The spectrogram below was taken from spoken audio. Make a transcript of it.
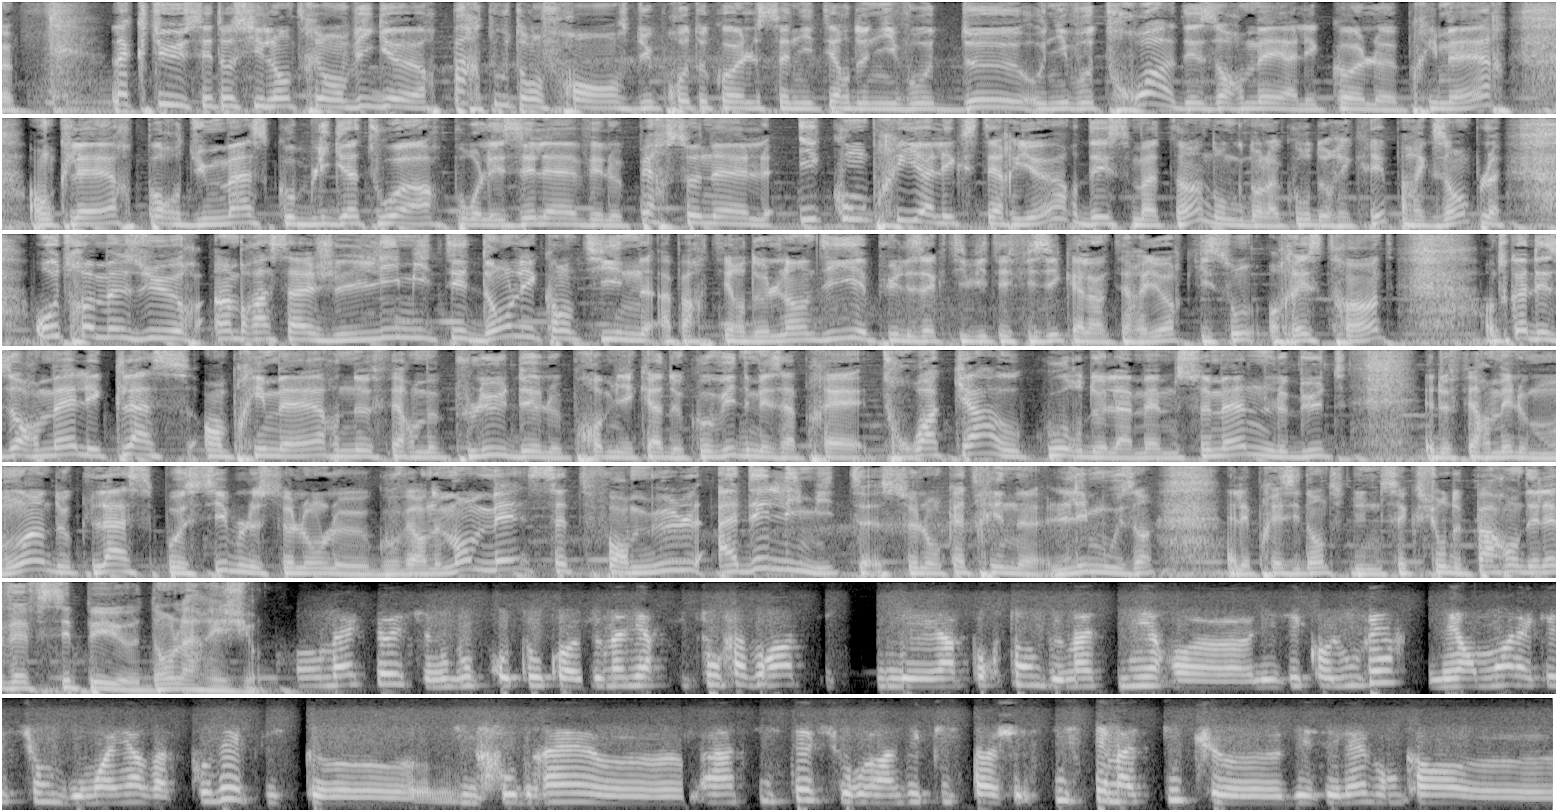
L'actu, c'est aussi l'entrée en vigueur partout en France du protocole sanitaire de niveau 2 au niveau 3 désormais à l'école primaire. En clair, port du masque obligatoire pour les élèves et le personnel, y compris à l'extérieur, dès ce matin, donc dans la cour de récré par exemple. Autre mesure, un brassage limité dans les cantines à partir de lundi et puis les activités physiques à l'intérieur qui sont restreintes. En tout cas, désormais, les classes en primaire ne ferment plus dès le premier cas de Covid, mais après trois cas au cours de la même semaine. Le but est de fermer le moins de classes possible selon le gouvernement, mais cette formule a des limites, selon Catherine Limousin. Elle est présidente d'une section de parents d'élèves FCPE dans la région. On accueille ce nouveau protocole de manière plutôt favorable il est important de maintenir euh, les écoles ouvertes. Néanmoins, la question des moyens va se poser puisque euh, faudrait euh, insister sur un dépistage systématique des élèves en cas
